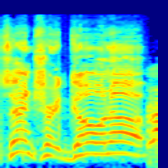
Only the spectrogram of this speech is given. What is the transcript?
Centric going up.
